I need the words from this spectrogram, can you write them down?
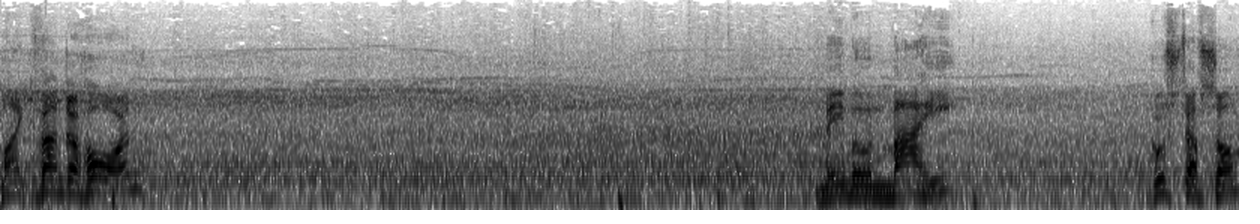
Mike van der Hoorn. Mimoun Mahi. Gustafson.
